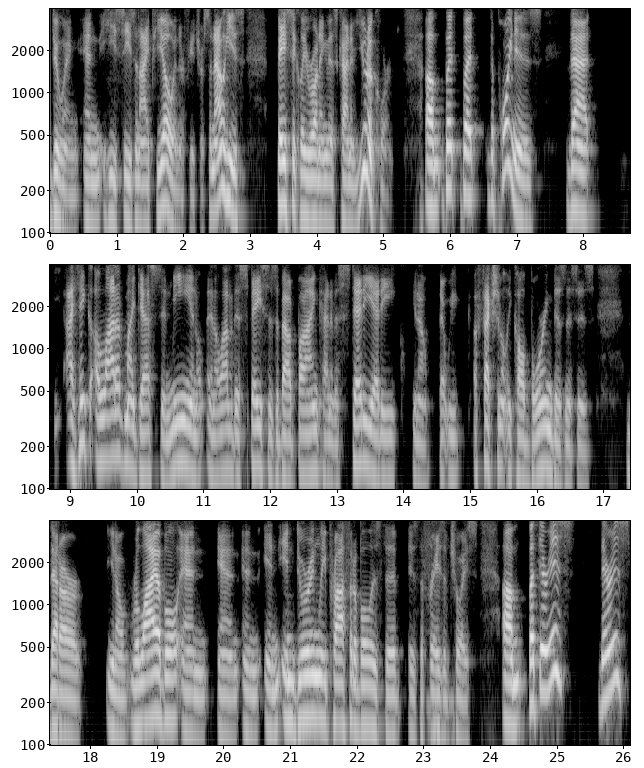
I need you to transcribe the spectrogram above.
doing. And he sees an IPO in their future. So now he's basically running this kind of unicorn. Um, but but the point is that I think a lot of my guests and me and, and a lot of this space is about buying kind of a steady Eddie, you know, that we affectionately call boring businesses that are, you know, reliable and and and, and enduringly profitable is the is the phrase of mm-hmm. choice. Um, but there is there is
